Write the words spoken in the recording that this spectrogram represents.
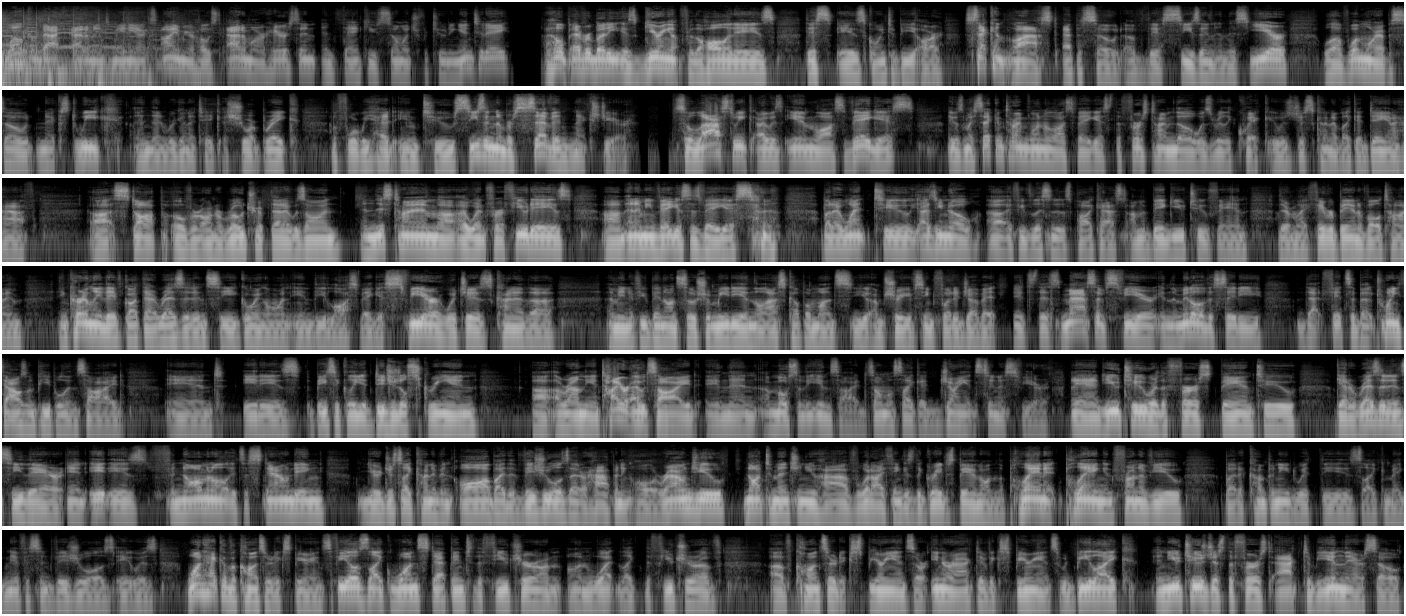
Welcome back, Adamantomaniacs. I am your host, Adam R. Harrison, and thank you so much for tuning in today. I hope everybody is gearing up for the holidays. This is going to be our second last episode of this season and this year. We'll have one more episode next week, and then we're going to take a short break before we head into season number seven next year. So last week I was in Las Vegas. It was my second time going to Las Vegas. The first time, though, was really quick. It was just kind of like a day and a half uh, stop over on a road trip that I was on. And this time uh, I went for a few days. Um, and I mean, Vegas is Vegas. but I went to, as you know, uh, if you've listened to this podcast, I'm a big U2 fan. They're my favorite band of all time. And currently they've got that residency going on in the Las Vegas Sphere, which is kind of the. I mean, if you've been on social media in the last couple months, you, I'm sure you've seen footage of it. It's this massive sphere in the middle of the city that fits about 20,000 people inside and it is basically a digital screen uh, around the entire outside and then uh, most of the inside. It's almost like a giant cinesphere. And U2 were the first band to get a residency there, and it is phenomenal. It's astounding. You're just like kind of in awe by the visuals that are happening all around you. Not to mention, you have what I think is the greatest band on the planet playing in front of you but accompanied with these like magnificent visuals it was one heck of a concert experience. Feels like one step into the future on on what like the future of of concert experience or interactive experience would be like. And u2 is just the first act to be in there so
